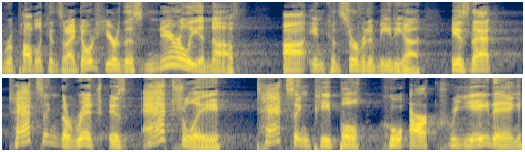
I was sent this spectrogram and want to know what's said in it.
Republicans, and I don't hear this nearly enough uh, in conservative media, is that taxing the rich is actually taxing people who are creating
